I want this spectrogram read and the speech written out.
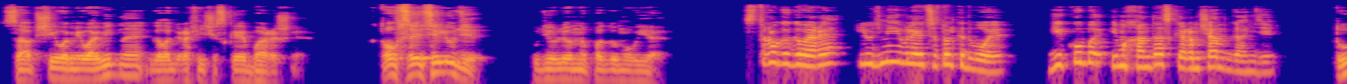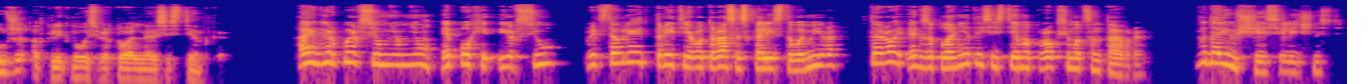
сообщила миловидная голографическая барышня. Кто все эти люди? Удивленно подумал я. Строго говоря, людьми являются только двое – Гекуба и Махандас Карамчанд Ганди. Тут же откликнулась виртуальная ассистентка. Айгерпыр Сюм-Нюм-Нюм эпохи Ирсю представляет третий род расы скалистого мира второй экзопланеты системы Проксима Центавра. Выдающаяся личность.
